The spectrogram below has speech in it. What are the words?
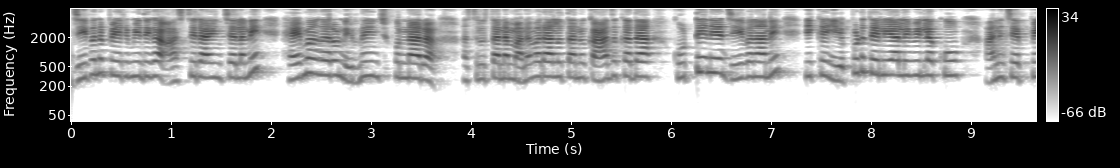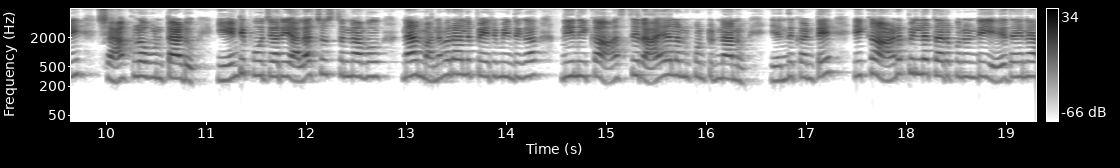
జీవన పేరు మీదుగా ఆస్తి రాయించాలని హేమ గారు నిర్ణయించుకున్నారా? అసలు తన మనవరాలు తను కాదు కదా. కుట్టినే జీవనాన్ని ఇక ఎప్పుడు తెలియాలి? వీళ్ళకు? అని చెప్పి షాక్లో ఉంటాడు. ఏంటి పూజారి అలా చూస్తున్నావు? నా మనవరాల పేరు మీదుగా నేను ఇక ఆస్తి రాయాలనుకుంటున్నాను. ఎందుకంటే ఇక ఆడపిల్ల తరపు నుండి ఏదైనా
